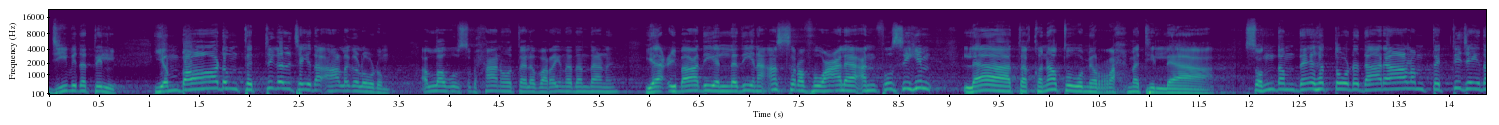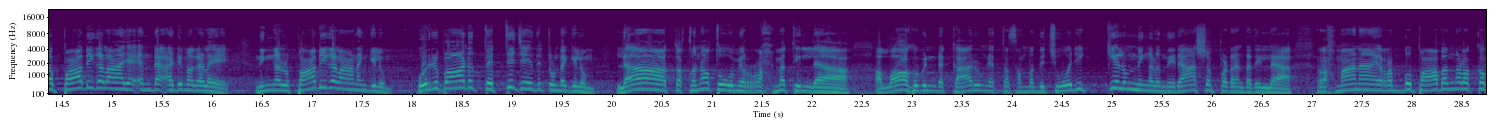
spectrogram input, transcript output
ജീവിതത്തിൽ എമ്പാടും തെറ്റുകൾ ചെയ്ത ആളുകളോടും അള്ളാഹു സുഹാനോ തല പറയുന്നത് എന്താണ്? യാ അസ്റഫു അൻഫുസിഹിം ലാ തഖ്നതു മിർ റഹ്മത്തില്ലാ. സ്വന്തം ദേഹത്തോട് ധാരാളം തെറ്റ് ചെയ്ത പാപികളായ എന്റെ അടിമകളെ നിങ്ങൾ പാപികളാണെങ്കിലും ഒരുപാട് തെറ്റ് ചെയ്തിട്ടുണ്ടെങ്കിലും ലാ തഖ്നതു മിർ റഹ്മത്തില്ലാ. അള്ളാഹുവിന്റെ കാരുണ്യത്തെ സംബന്ധിച്ച് ഒരിക്കലും നിങ്ങൾ നിരാശപ്പെടേണ്ടതില്ല. റഹ്മാനായ റബ്ബ് പാപങ്ങളൊക്കെ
